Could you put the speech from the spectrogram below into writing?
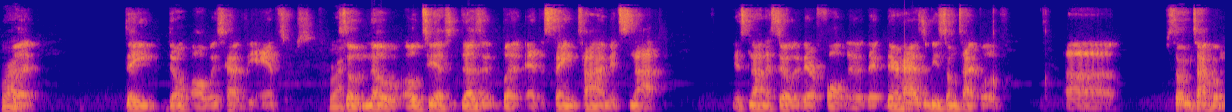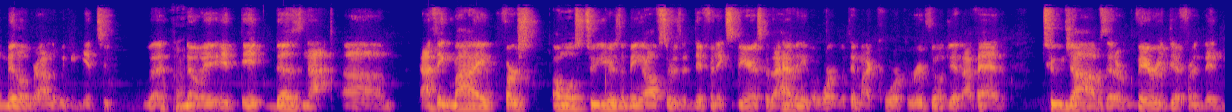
Right. but they don't always have the answers. Right. So no, OTS doesn't. But at the same time, it's not it's not necessarily their fault. There, has to be some type of uh, some type of middle ground that we can get to. But Okay. no, it, it it does not. Um, I think my first almost two years of being an officer is a different experience because I haven't even worked within my core career field yet. I've had two jobs that are very different than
